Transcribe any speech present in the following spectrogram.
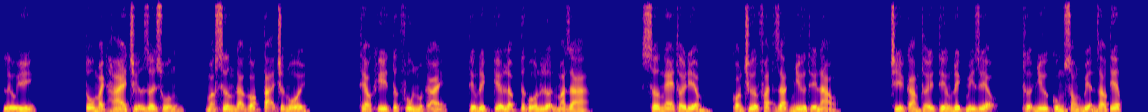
Lưu ý. Tô mạch hai chữ rơi xuống mặc xương đã góp tại trước ngôi theo khí tức phun một cái, tiếng địch kia lập tức ốn lượn mà ra. Sơ nghe thời điểm, còn chưa phát giác như thế nào chỉ cảm thấy tiếng địch mỹ diệu, tựa như cùng sóng biển giao tiếp.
